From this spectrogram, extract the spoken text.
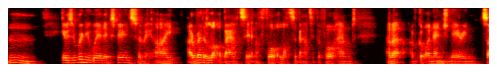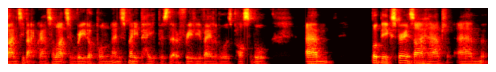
Mm. It was a really weird experience for me. I, I read a lot about it and I thought a lot about it beforehand. And I, have got an engineering sciencey background, so I like to read up on as many papers that are freely available as possible. Um, but the experience I had um,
